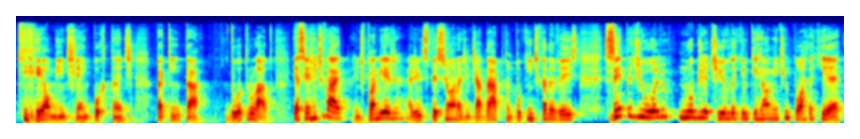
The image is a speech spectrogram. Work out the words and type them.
que realmente é importante para quem está do outro lado. E assim a gente vai, a gente planeja, a gente inspeciona, a gente adapta um pouquinho de cada vez, sempre de olho no objetivo daquilo que realmente importa, que é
